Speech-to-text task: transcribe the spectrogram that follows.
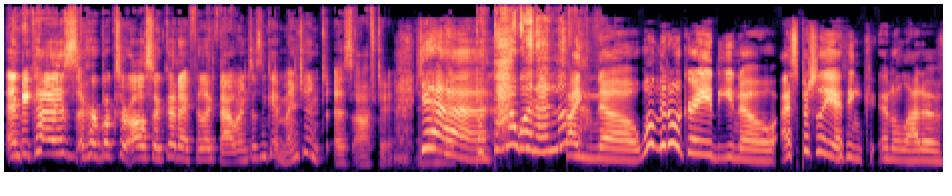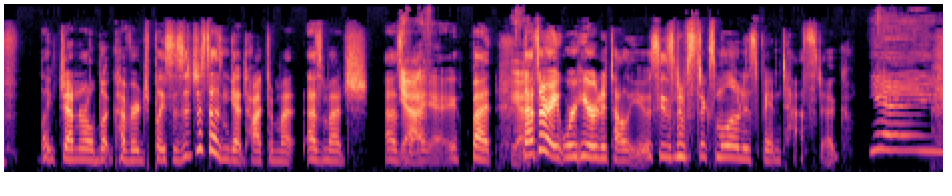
And because her books are all so good, I feel like that one doesn't get mentioned as often. And I'm like, Yeah. but that one, I love I know. Well, middle grade, you know, especially I think in a lot of like general book coverage places, it just doesn't get talked about as much as Yeah. YA. But Yeah. that's all right. We're here to tell you. Season of Sticks Malone is fantastic. Yay.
